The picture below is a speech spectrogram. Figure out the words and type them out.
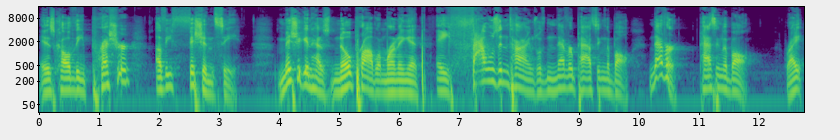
It is called the pressure of efficiency. Michigan has no problem running it a thousand times with never passing the ball. Never passing the ball, right?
